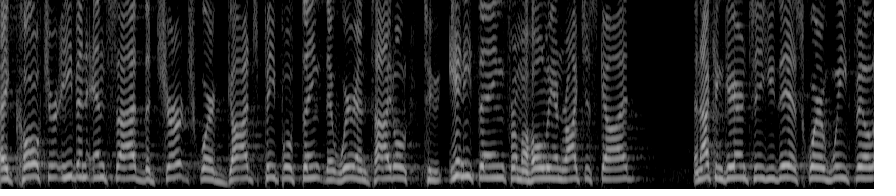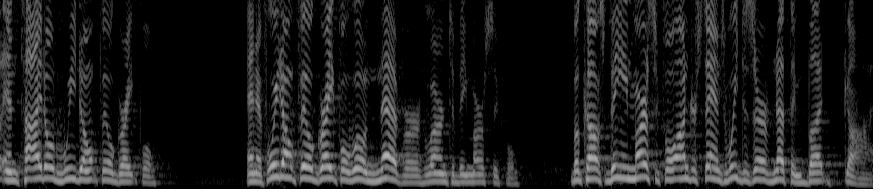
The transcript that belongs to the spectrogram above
A culture, even inside the church, where God's people think that we're entitled to anything from a holy and righteous God. And I can guarantee you this where we feel entitled, we don't feel grateful. And if we don't feel grateful, we'll never learn to be merciful. Because being merciful understands we deserve nothing but God.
